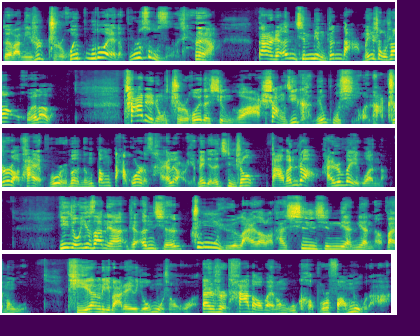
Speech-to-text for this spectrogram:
对吧？你是指挥部队的，不是送死去的呀。但是这恩勤命真大，没受伤，回来了。他这种指挥的性格啊，上级肯定不喜欢他，知道他也不是什么能当大官的材料，也没给他晋升。打完仗还是尉官呢。一九一三年，这恩勤终于来到了他心心念念的外蒙古，体验了一把这个游牧生活。但是他到外蒙古可不是放牧的啊，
